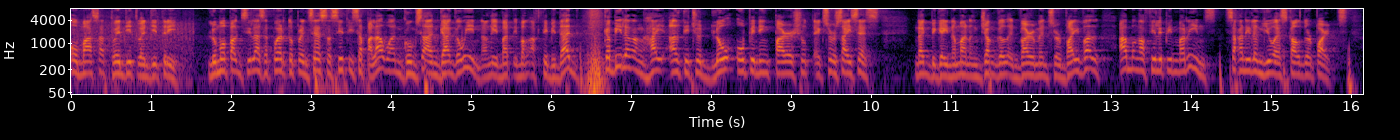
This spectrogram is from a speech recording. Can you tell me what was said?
o MASA 2023. Lumapag sila sa Puerto Princesa City sa Palawan kung saan gagawin ang iba't ibang aktibidad, kabilang ang high altitude low opening parachute exercises. Nagbigay naman ng jungle environment survival ang mga Philippine Marines sa kanilang US counterparts.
